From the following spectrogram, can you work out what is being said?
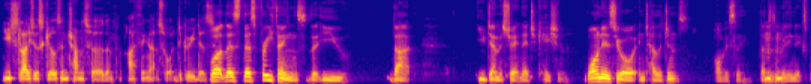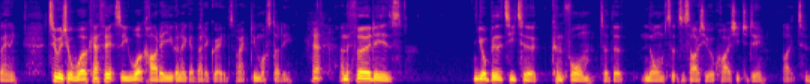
utilize your skills and transfer them. I think that's what a degree does. Well, there's there's three things that you that you demonstrate in education. One is your intelligence, obviously. That doesn't mm-hmm. really need explaining. Two is your work ethic. So you work harder, you're going to get better grades, right? Do more study. yeah. And the third is your ability to conform to the norms that society requires you to do, like to,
